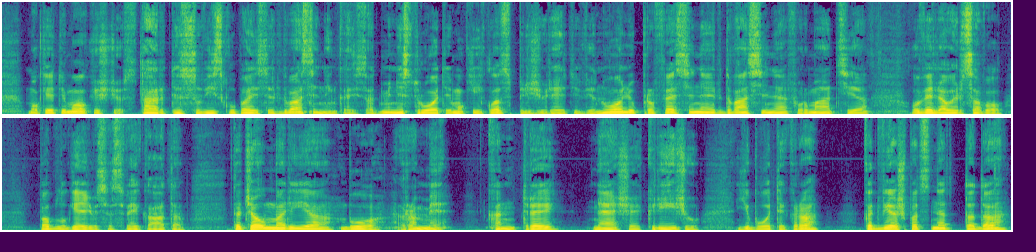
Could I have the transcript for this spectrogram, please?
- mokėti mokesčius, tartis su vyskupais ir dvasininkais, administruoti mokyklas, prižiūrėti vienuolių profesinę ir dvasinę formaciją, o vėliau ir savo pablogėjusią sveikatą. Tačiau Marija buvo rami, kantriai nešė kryžių. Ji buvo tikra, kad viešpats net tada,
